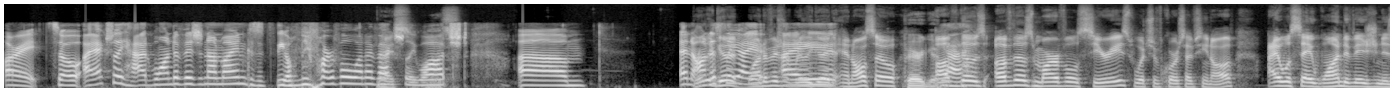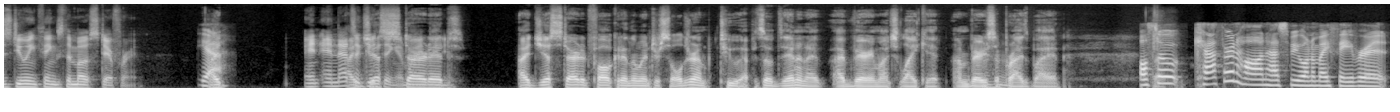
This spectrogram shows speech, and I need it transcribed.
All right. So I actually had WandaVision on mine because it's the only Marvel one I've Nice, actually watched. Um. And Really honestly, good. I, WandaVision I really good, and also Very good. of Yeah. those of those Marvel series, which of course I've seen all of. I will say WandaVision is doing things the most different, yeah. and and that's I a good just thing. in my started. Opinion. I just started Falcon and the Winter Soldier. I'm two episodes in, and I, I very much like it. I'm very Mm-hmm. surprised by it. Also, Kathryn Hahn has to be one of my favorite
